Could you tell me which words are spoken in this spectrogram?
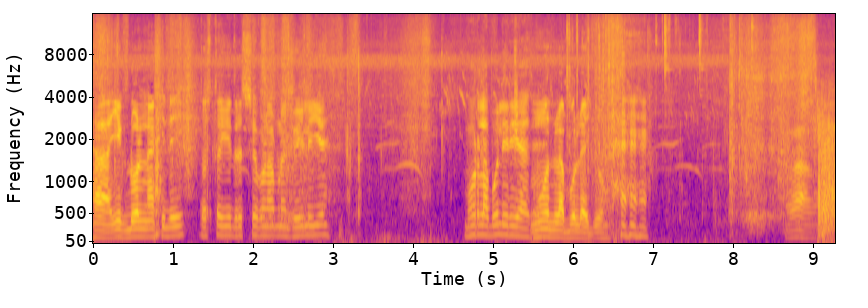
હા એક ડોલ નાખી દઈ. દોસ્તો એ દ્રશ્ય પણ આપણે જોઈ લઈએ. મોરલા બોલી રહ્યા છે. મોરલા બોલાય જો. વાહ વાહ.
